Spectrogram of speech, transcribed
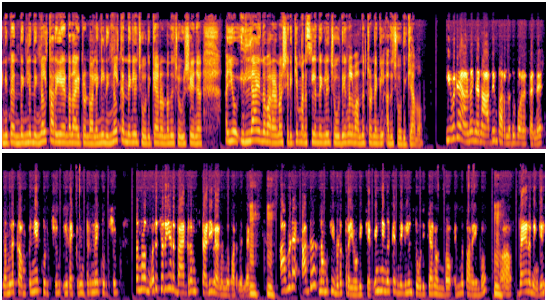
ഇനിയിപ്പോൾ എന്തെങ്കിലും നിങ്ങൾക്ക് അറിയേണ്ടതായിട്ടുണ്ടോ അല്ലെങ്കിൽ നിങ്ങൾക്ക് എന്തെങ്കിലും ചോദിക്കാനുണ്ടോ എന്ന് ചോദിച്ചു കഴിഞ്ഞാൽ അയ്യോ ഇല്ല എന്ന് പറയണോ? ശരിക്കും മനസ്സിൽ എന്തെങ്കിലും ചോദ്യങ്ങൾ വന്നിട്ടുണ്ടെങ്കിൽ അത് ചോദിക്കാമോ? ഇവിടെയാണ് ഞാൻ ആദ്യം പറഞ്ഞതുപോലെ തന്നെ നമ്മൾ കമ്പനിയെ കുറിച്ചും ഈ റിക്രൂട്ടറിനെ കുറിച്ചും നമ്മൾ ഒരു ചെറിയൊരു ബാക്ക്ഗ്രൗണ്ട് സ്റ്റഡി വേണമെന്ന് പറഞ്ഞില്ലേ? അവിടെ അത് നമുക്ക് ഇവിടെ പ്രയോഗിക്കാം. ഇനി നിങ്ങൾക്ക് എന്തെങ്കിലും ചോദിക്കാനുണ്ടോ എന്ന് പറയുമ്പോൾ വേണമെങ്കിൽ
